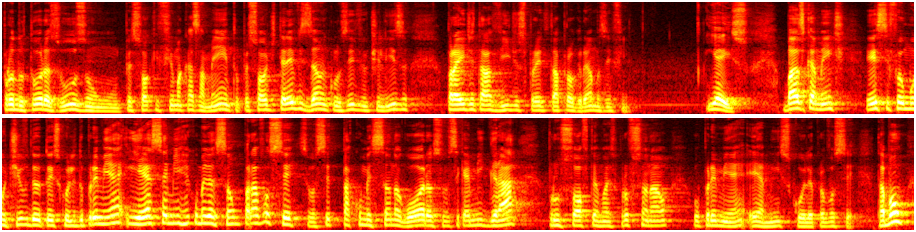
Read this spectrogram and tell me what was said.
produtoras usam, o pessoal que filma casamento, o pessoal de televisão, inclusive, utiliza para editar vídeos, para editar programas, enfim. E é isso. Basicamente, esse foi o motivo de eu ter escolhido o Premiere e essa é a minha recomendação para você. Se você está começando agora ou se você quer migrar para um software mais profissional, o Premiere é a minha escolha para você. Tá bom?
